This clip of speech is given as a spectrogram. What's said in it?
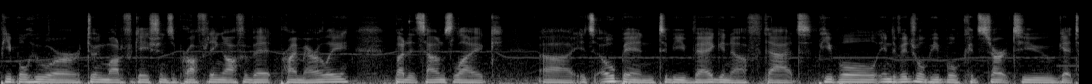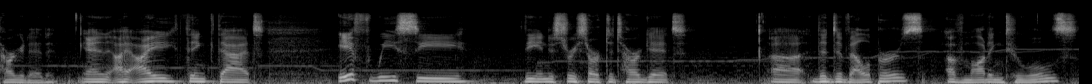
people who are doing modifications and profiting off of it primarily, but it sounds like uh, it's open to be vague enough that people, individual people, could start to get targeted. And I, I think that if we see the industry start to target uh, the developers of modding tools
